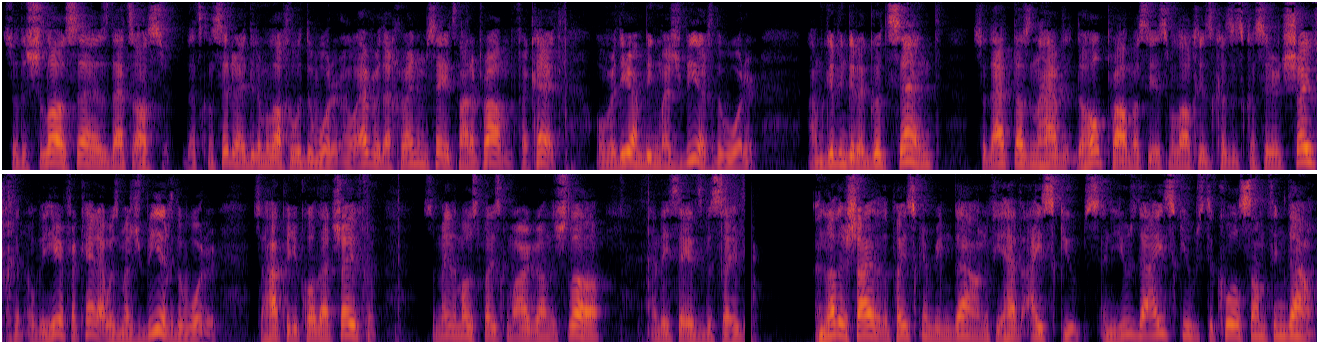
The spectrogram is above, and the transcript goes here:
So the Shlah says that's also That's considered I did a malacha with the water. However, the Achrayim say it's not a problem. Faket. Over there I'm being mashbiach the water. I'm giving it a good scent, so that doesn't have the whole problem of Siyas Malach is because it's considered Shaifchen. Over here, Faket, I was mashbiach the water. So how could you call that Shaifchen? So maybe the most place come argue on the Shlah, and they say it's Besayid. Another shayla the place can bring down if you have ice cubes and you use the ice cubes to cool something down.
